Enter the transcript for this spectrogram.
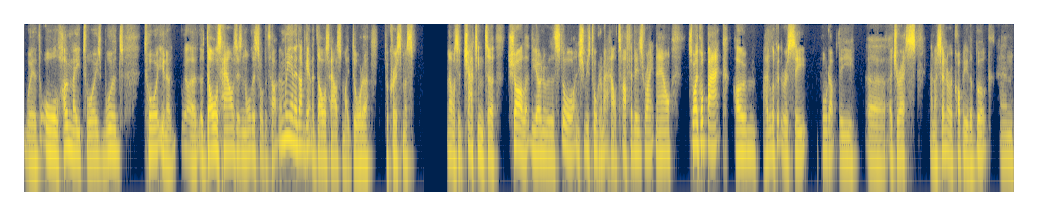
with all homemade toys, wood, toy, you know, uh, the dolls' houses and all this sort of stuff. And we ended up getting a doll's house for my daughter for Christmas. And I was chatting to Charlotte, the owner of the store, and she was talking about how tough it is right now. So I got back home, I had a look at the receipt, pulled up the uh, address, and I sent her a copy of the book. And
